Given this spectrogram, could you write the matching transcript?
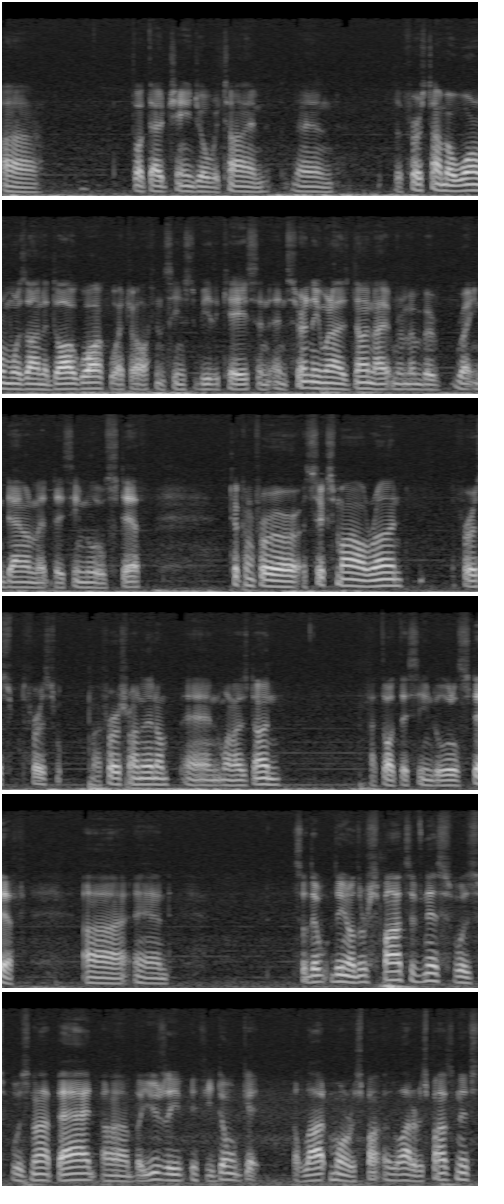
Uh, thought that would change over time. Then the first time I wore them was on a dog walk, which often seems to be the case. And, and certainly when I was done, I remember writing down that they seemed a little stiff. Took them for a six mile run, first, first, my first run in them. And when I was done, I thought they seemed a little stiff. Uh, and so the you know the responsiveness was was not bad, uh, but usually if you don't get a lot more a lot of responsiveness,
